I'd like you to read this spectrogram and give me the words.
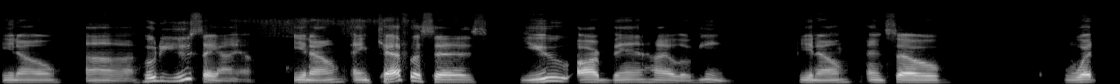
you know, uh, who do you say I am? You know, and Kepha says, You are Ben Elohim, you know, and so what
